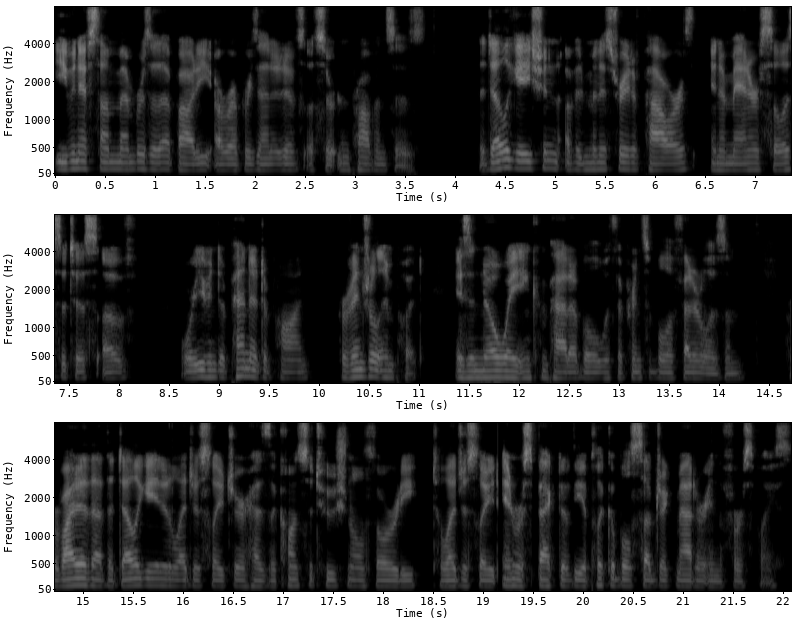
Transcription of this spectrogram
even if some members of that body are representatives of certain provinces. The delegation of administrative powers in a manner solicitous of, or even dependent upon, provincial input is in no way incompatible with the principle of federalism, provided that the delegated legislature has the constitutional authority to legislate in respect of the applicable subject matter in the first place.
